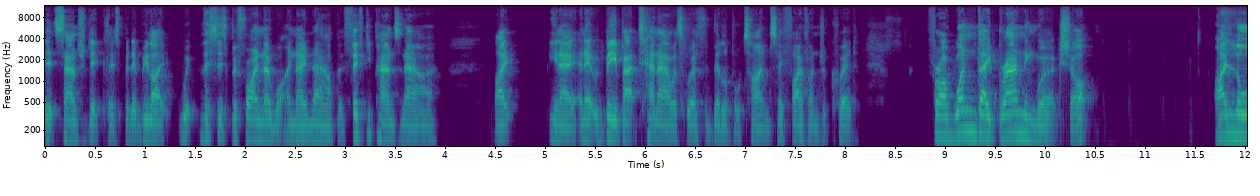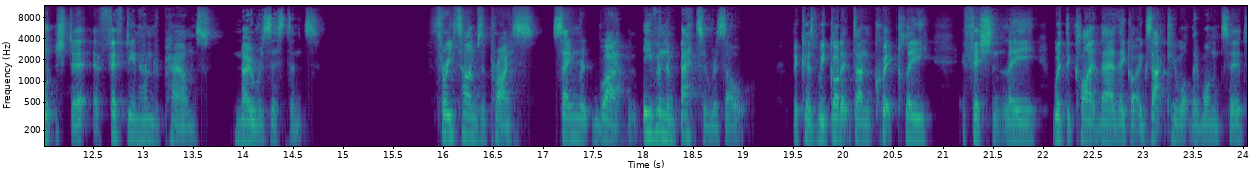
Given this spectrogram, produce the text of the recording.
it sounds ridiculous, but it'd be like, this is before I know what I know now, but 50 pounds an hour, like, you know, and it would be about 10 hours worth of billable time, so 500 quid. For our one day branding workshop, I launched it at 1500 pounds, no resistance. Three times the price, same, well, even a better result because we got it done quickly efficiently with the client there. They got exactly what they wanted.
